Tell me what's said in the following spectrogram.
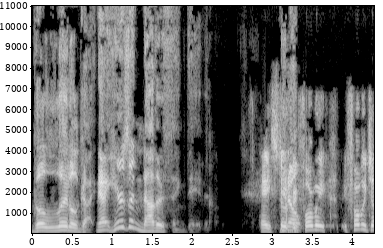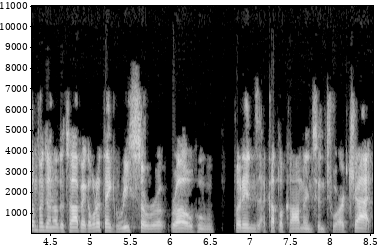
the little guy now here's another thing David Hey, Stuart, you know, before we before we jump into another topic, I want to thank Risa Rowe who put in a couple of comments into our chat.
